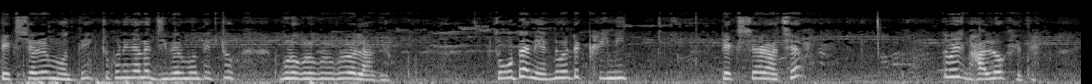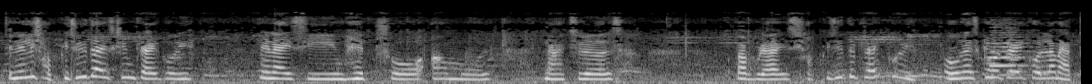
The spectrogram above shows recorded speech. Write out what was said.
টেক্সচারের মধ্যে, একটুখানি যেন জিভের মধ্যে একটু গুঁড়ো গুঁড়ো গুঁড়ো গুঁড়ো লাগে। তো ওটা নিয়ে একদম একটা ক্রিমি টেক্সচার আছে। তো বেশ ভালো খেতে। জেনারেলি সব কিছুই তো আইসক্রিম ট্রাই করি। এনআইসি মেট্রো আমুল ন্যাচারালস পাপ রাইস সব কিছুই তো ট্রাই করি। অরুণ আইসক্রিমও ট্রাই করলাম এত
